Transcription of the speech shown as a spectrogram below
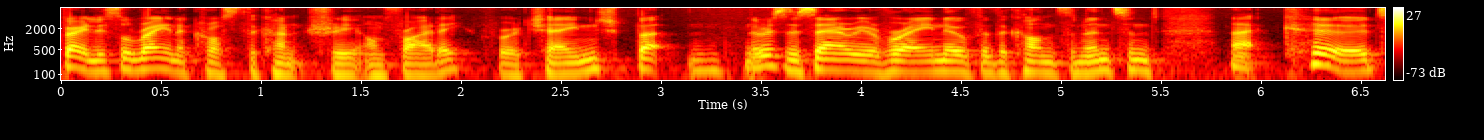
Very little rain across the country on Friday for a change, but there is this area of rain over the continent and that could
